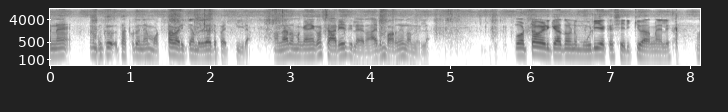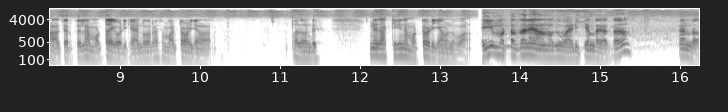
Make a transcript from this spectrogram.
തന്നെ നമുക്ക് തക്കുടിനെ മുട്ട പഠിക്കാൻ വലുതായിട്ട് പറ്റിയില്ല. അന്നേരം നമുക്ക് അതിനെക്കുറിച്ച് അറിയത്തില്ലായിരുന്നു. ആരും പറഞ്ഞു തന്നില്ല. മുട്ട പഠിക്കാത്തതുകൊണ്ട് മുടിയൊക്കെ ശരിക്ക് പറഞ്ഞാൽ ആ ചെറുപ്പത്തിലെ മുട്ടയൊക്കെ പഠിക്കാം രണ്ട് മൂന്ന് പ്രാവശ്യം മുട്ട പഠിക്കാൻ തുടങ്ങി അപ്പോൾ അതുകൊണ്ട് ഇന്ന് തക്കിരിനെ മുട്ട പഠിക്കാൻ വേണ്ടി പോകണം ഈ മുട്ടത്തരയാണ് നമുക്ക് വടിക്കേണ്ട കേട്ടോ. കണ്ടോ?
